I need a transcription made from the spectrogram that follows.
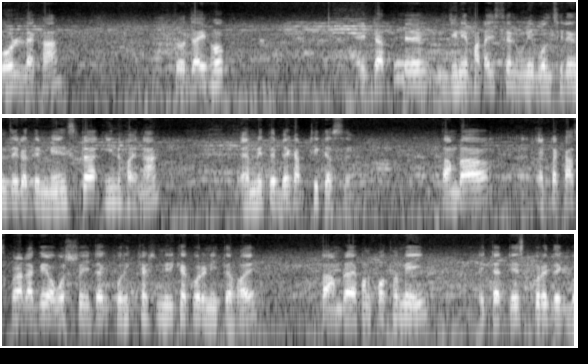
গোল্ড লেখা। তো যাই হোক এইটাতে যিনি পাঠাইছেন, উনি বলছিলেন যে এটাতে মেন্সটা ইন হয় না। এমনিতে ব্যাকআপ ঠিক আছে। তা আমরা একটা কাজ করার আগে অবশ্যই এটা পরীক্ষা নিরীক্ষা করে নিতে হয়। তো আমরা এখন প্রথমেই এটা টেস্ট করে দেখব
